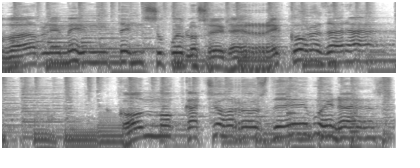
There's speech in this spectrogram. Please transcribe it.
Probablemente en su pueblo se le recordará como cachorros de buenas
